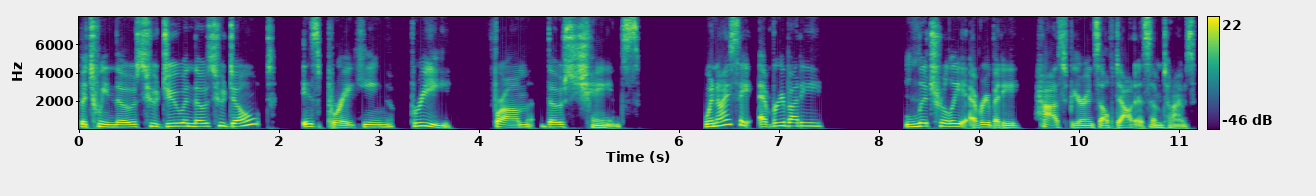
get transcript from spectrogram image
between those who do and those who don't is breaking free from those chains. When I say everybody, literally everybody has fear and self doubt at sometimes.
